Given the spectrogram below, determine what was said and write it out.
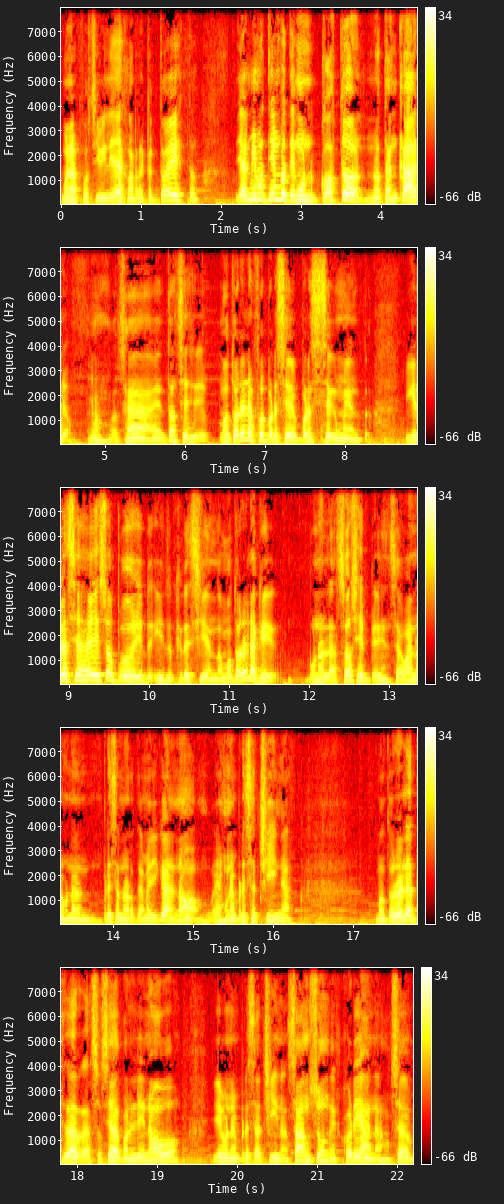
buenas posibilidades con respecto a esto y al mismo tiempo tengo un costo no tan caro, ¿no? O sea, entonces Motorola fue por ese por ese segmento. Y gracias a eso puedo ir, ir creciendo. Motorola que uno la asocia y piensa, bueno, es una empresa norteamericana. No, es una empresa china. Motorola te da asociada con Lenovo y es una empresa china. Samsung es coreana. O sea,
